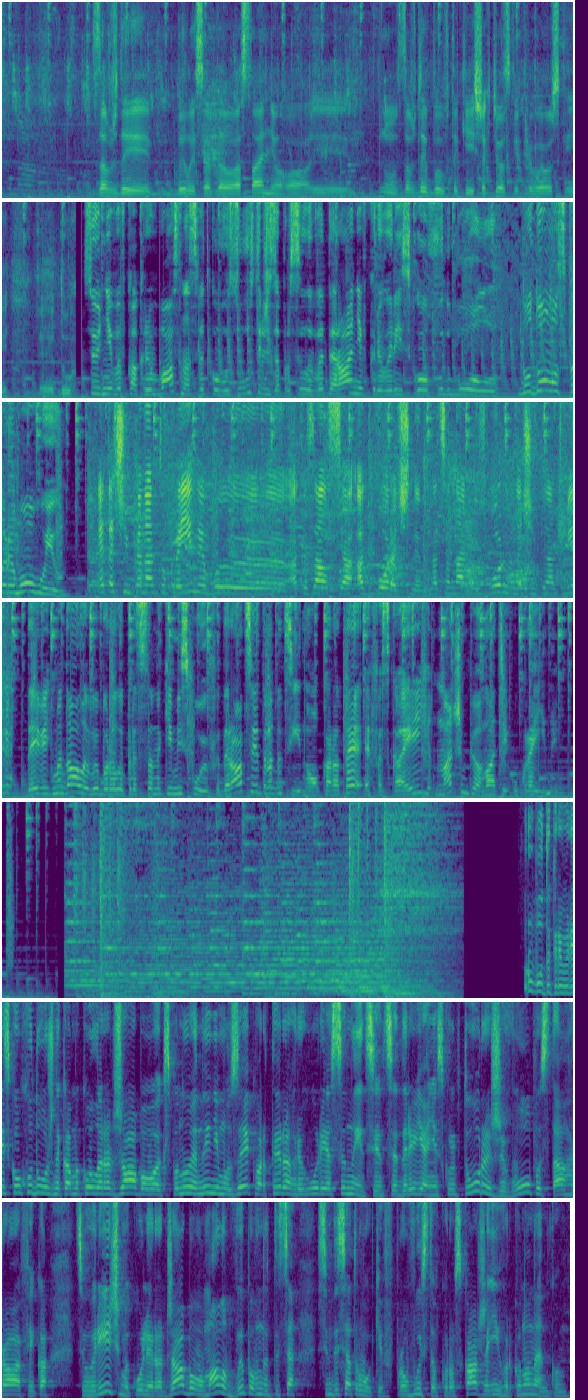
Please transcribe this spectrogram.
завжди билися до останнього і ну, завжди був такий шахтерський криворізький е, дух. Сьогодні ВФК Кривбас на святкову зустріч запросили ветеранів криворізького футболу. Додому з перемогою. Этот чемпионат Украины бы оказался отборочным в национальную сборную на чемпионат мира. Дев'ять медалей вибороли представники міської федерації традиційного карате ФСКА на чемпіонаті України. Роботи криворізького художника Миколи Раджабова експонує нині музей квартира Григорія Синиці. Це дерев'яні скульптури, живопис та графіка. Цьогоріч Миколі Раджабову мало б виповнитися 70 років. Про виставку розкаже Ігор Кононенко.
